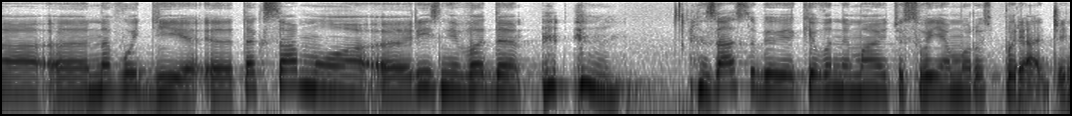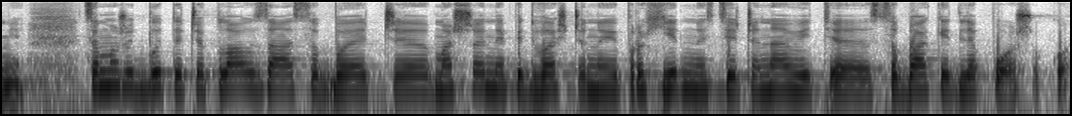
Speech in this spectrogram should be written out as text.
е, на воді. Е, Так само е, різні види. Засобів, які вони мають у своєму розпорядженні, це можуть бути чи плавзасоби, чи машини підвищеної прохідності, чи навіть е, собаки для пошуку.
